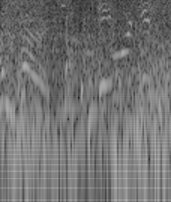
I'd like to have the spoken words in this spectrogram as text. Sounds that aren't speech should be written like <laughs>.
converge. Teamwork is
